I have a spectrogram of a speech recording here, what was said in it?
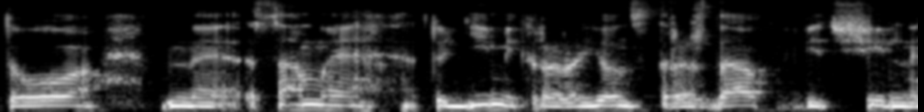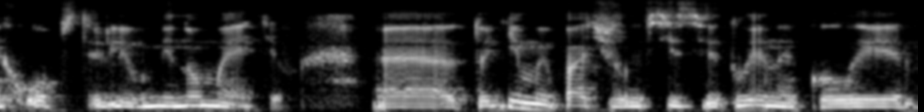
То саме тоді мікрорайон страждав від щільних обстрілів мінометів. Тоді ми бачили всі світлини, коли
